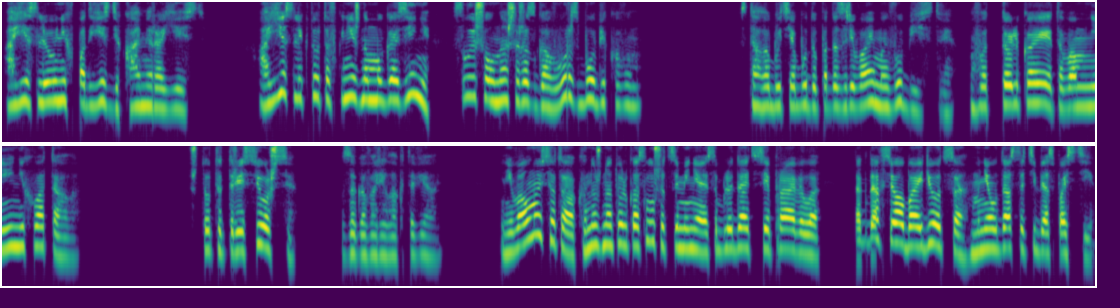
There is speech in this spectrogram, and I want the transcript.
А если у них в подъезде камера есть? А если кто-то в книжном магазине слышал наш разговор с Бобиковым? Стало быть, я буду подозреваемой в убийстве. Вот только этого мне и не хватало. «Что ты трясешься?» — заговорил Октавиан. «Не волнуйся так, нужно только слушаться меня и соблюдать все правила. Тогда все обойдется, мне удастся тебя спасти».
